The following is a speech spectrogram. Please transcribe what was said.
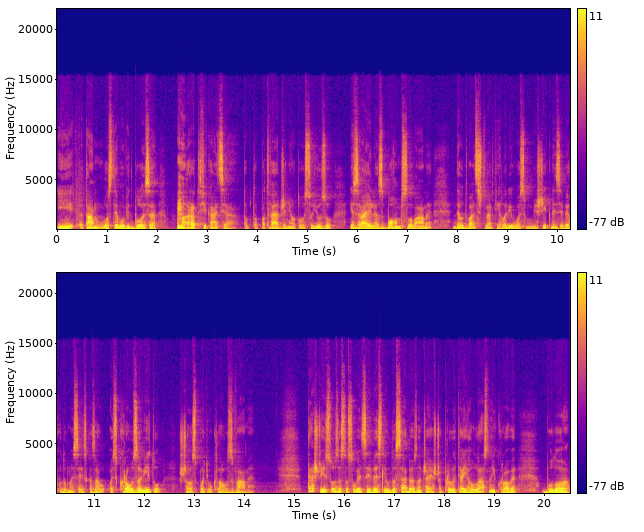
І там, властиво, відбулася ратифікація, тобто потвердження того союзу Ізраїля з Богом словами, де у 24 главі, 8 вірші книзі виходу, Мойсей сказав: ось кров завіту, що Господь уклав з вами. Те, що Ісус застосовує цей вислів до себе, означає, що пролиття його власної крови було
